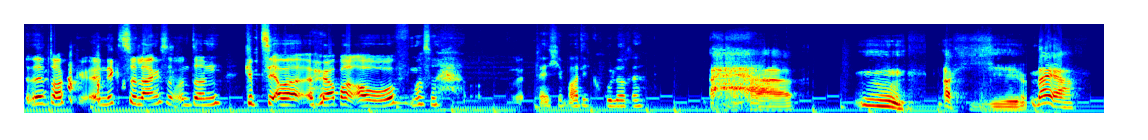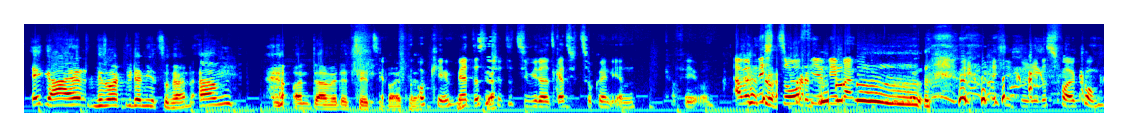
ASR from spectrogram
Der Doc äh, nickt so langsam und dann gibt sie aber hörbar auf. So, welche war die coolere? Ah, hm, ach je. Naja, egal. Wir sollten wieder mir zuhören. Ähm, und damit erzählt sie weiter. Okay, währenddessen Ja. schüttet sie wieder ganz viel Zucker in ihren Kaffee. Und, aber nicht so viel wie beim. ich ignoriere das vollkommen.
